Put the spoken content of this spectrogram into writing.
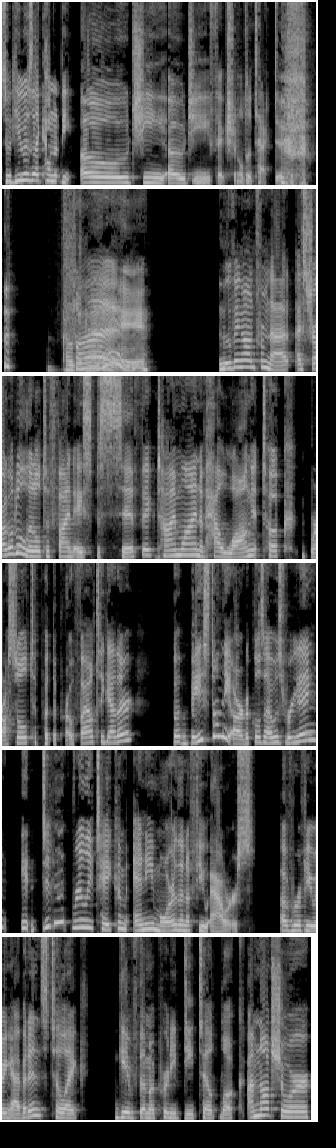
So he was like kind of the OG, OG fictional detective. Okay. Moving on from that, I struggled a little to find a specific timeline of how long it took Brussel to put the profile together. But based on the articles I was reading, it didn't really take him any more than a few hours of reviewing evidence to like give them a pretty detailed look. I'm not sure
